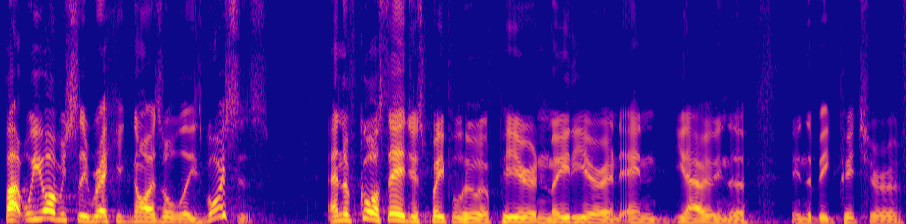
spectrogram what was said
but we obviously recognise all these voices, and of course they're just people who appear in media and, and you know in the in the big picture of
